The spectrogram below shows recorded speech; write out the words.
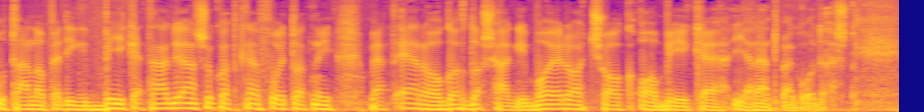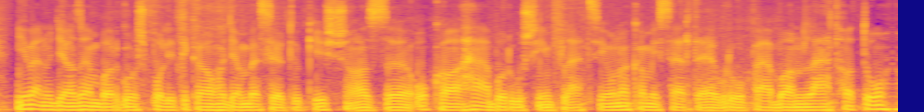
utána pedig béketárgyalásokat kell folytatni, mert erre a gazdasági bajra csak a béke jelent megoldást. Nyilván ugye az embargós politika, ahogyan beszéltük is, az oka a háborús inflációnak, ami szerte Európában látható,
